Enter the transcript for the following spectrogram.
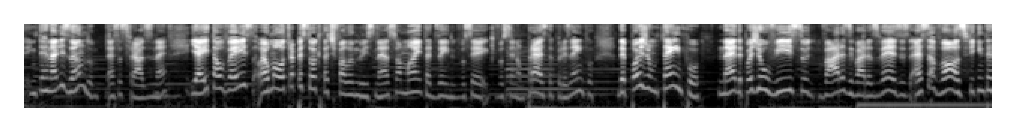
internalizando essas frases, né? E aí talvez é uma outra pessoa que está te falando isso, né? A sua mãe está dizendo que você, que você não presta, por exemplo. Depois de um tempo, né, depois de ouvir isso várias e várias vezes, essa voz fica internalizada.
